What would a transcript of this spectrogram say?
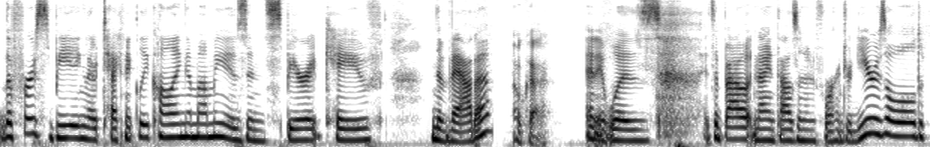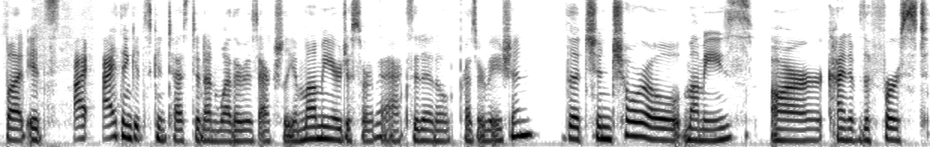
The first being they're technically calling a mummy is in Spirit Cave, Nevada. Okay. and it was it's about 9400 years old but it's I, I think it's contested on whether it's actually a mummy or just sort of an accidental preservation the chinchorro mummies are kind of the first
